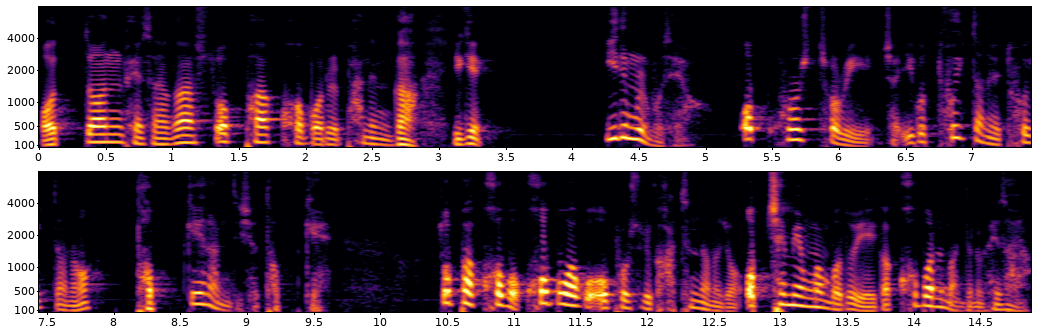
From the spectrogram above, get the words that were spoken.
어떤 회사가 소파 커버를 파는가? 이게 이름을 보세요. Upholstery. 자, 이거 토익 단어에 토익 단어. 덮개라는 뜻이야. 덮개. 소파 커버, 커버하고 upholstery가 같은 단어죠. 업체명만 봐도 얘가 커버를 만드는 회사야.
